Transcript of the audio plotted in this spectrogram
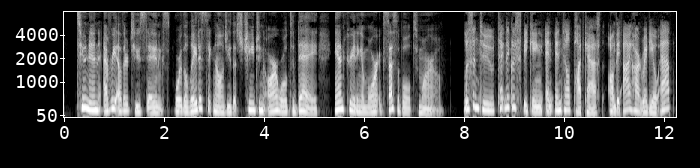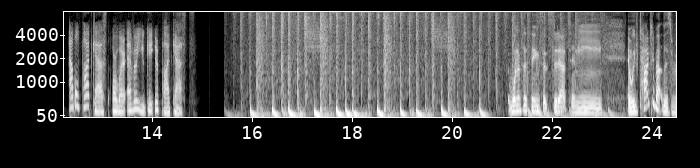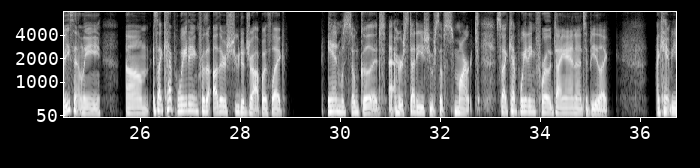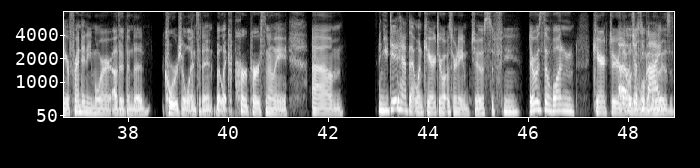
Tune in every other Tuesday and explore the latest technology that's changing our world today and creating a more accessible tomorrow. Listen to Technically Speaking, an Intel podcast on the iHeartRadio app, Apple Podcast, or wherever you get your podcasts. One of the things that stood out to me, and we've talked about this recently, um, is I kept waiting for the other shoe to drop with like, Anne was so good at her studies. She was so smart. So I kept waiting for Diana to be like, I can't be your friend anymore, other than the cordial incident, but like her personally. Um, and you did have that one character. What was her name? Josephine. There was the one character that Oh, was a Josie woman Pye? who was,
